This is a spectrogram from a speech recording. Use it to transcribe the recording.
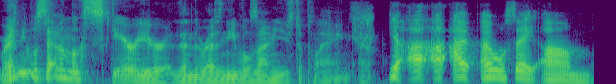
resident evil 7 looks scarier than the resident evils i'm used to playing. Yeah, I, I, I will say, um,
